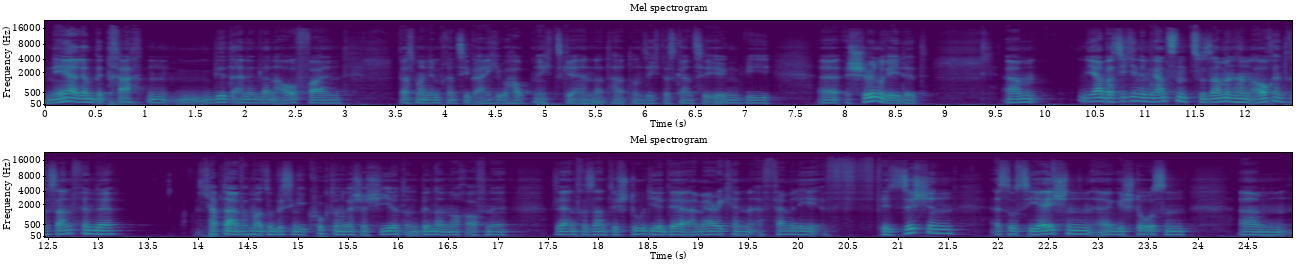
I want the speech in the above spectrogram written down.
näherem Betrachten wird einem dann auffallen, dass man im Prinzip eigentlich überhaupt nichts geändert hat und sich das Ganze irgendwie äh, schön redet. Ähm, ja, was ich in dem ganzen Zusammenhang auch interessant finde, ich habe da einfach mal so ein bisschen geguckt und recherchiert und bin dann noch auf eine sehr interessante Studie der American Family Physician Association äh, gestoßen. Ähm,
